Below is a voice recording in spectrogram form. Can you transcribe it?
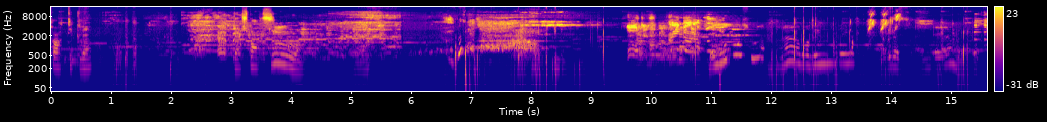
taktikle. Destansı. Ben de yok mu aslında? Ha bak benim de yok. Biraz Enteresan mı? Doğru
